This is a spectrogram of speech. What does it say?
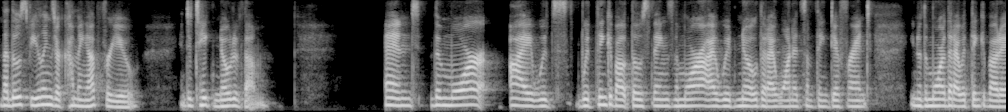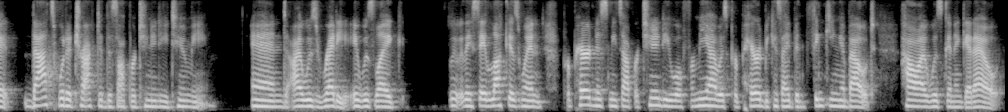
that those feelings are coming up for you and to take note of them. And the more I would would think about those things, the more I would know that I wanted something different. You know, the more that I would think about it, that's what attracted this opportunity to me. And I was ready. It was like they say luck is when preparedness meets opportunity. Well, for me, I was prepared because I'd been thinking about how I was going to get out,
